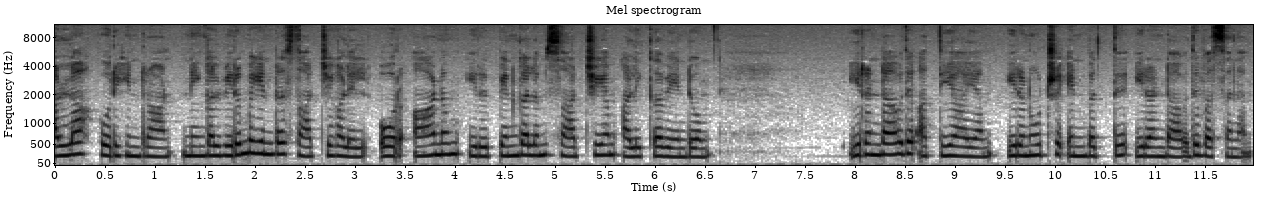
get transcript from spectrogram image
அல்லாஹ் கூறுகின்றான் நீங்கள் விரும்புகின்ற சாட்சிகளில் ஓர் ஆணும் இரு பெண்களும் சாட்சியம் அளிக்க வேண்டும். இரண்டாவது அத்தியாயம் இருநூற்று எண்பத்து இரண்டாவது வசனம்.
